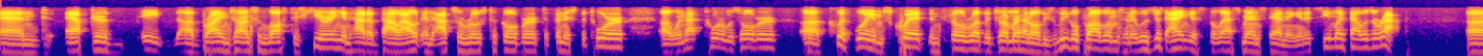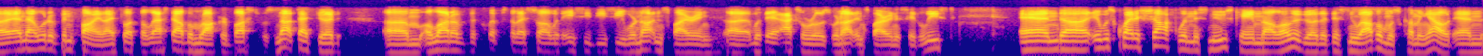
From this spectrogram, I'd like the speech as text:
and after a, uh, Brian Johnson lost his hearing and had to bow out, and Axl Rose took over to finish the tour. Uh, when that tour was over, uh, Cliff Williams quit, and Phil Rudd, the drummer, had all these legal problems, and it was just Angus, the last man standing, and it seemed like that was a wrap. Uh, and that would have been fine. I thought the last album, Rock or Bust, was not that good. Um, a lot of the clips that I saw with ACDC were not inspiring, uh, with Axl Rose were not inspiring to say the least. And uh, it was quite a shock when this news came not long ago that this new album was coming out. And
